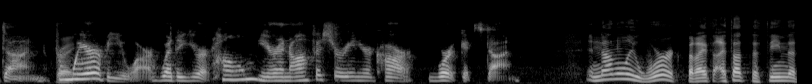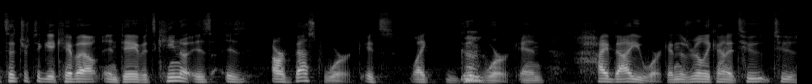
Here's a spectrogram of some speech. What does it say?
done from right. wherever you are, whether you're at home, you're in an office, or in your car, work gets done. And not only work, but I, th I thought the theme that's interesting that came out in David's keynote is, is our best work. It's like good mm. work and high value work. And there's really kind of two, two,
